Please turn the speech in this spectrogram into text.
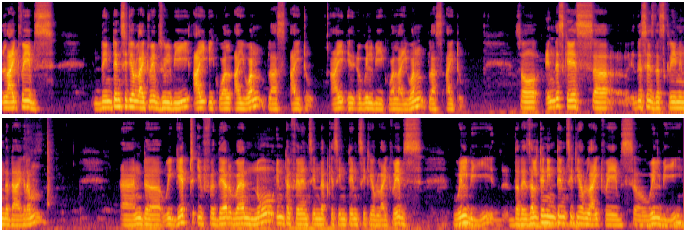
light waves the intensity of light waves will be i equal i1 plus i2 i will be equal i1 plus i2 so in this case uh, this is the screen in the diagram. And uh, we get if there were no interference in that case intensity of light waves will be the resultant intensity of light waves uh, will be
